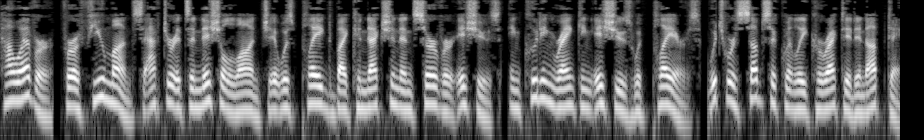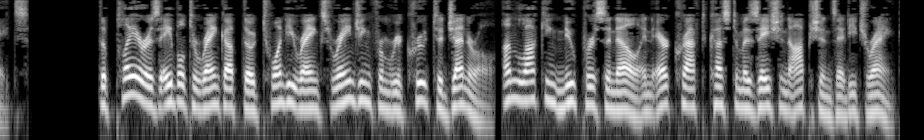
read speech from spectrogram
However, for a few months after its initial launch it was plagued by connection and server issues, including ranking issues with players, which were subsequently corrected in updates. The player is able to rank up though 20 ranks ranging from recruit to general, unlocking new personnel and aircraft customization options at each rank.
